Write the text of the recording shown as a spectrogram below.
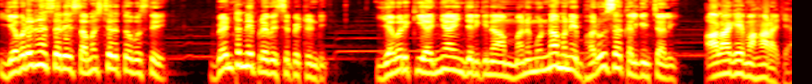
ఎవరైనా సరే సమస్యలతో వస్తే వెంటనే ప్రవేశపెట్టండి. ఎవరికి అన్యాయం జరిగినా మనమున్నామనే భరోసా కలిగించాలి. అలాగే మహారాజా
